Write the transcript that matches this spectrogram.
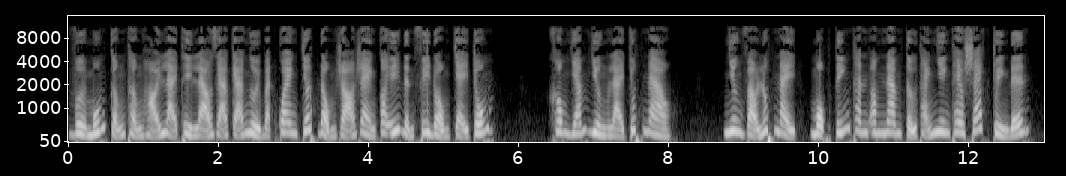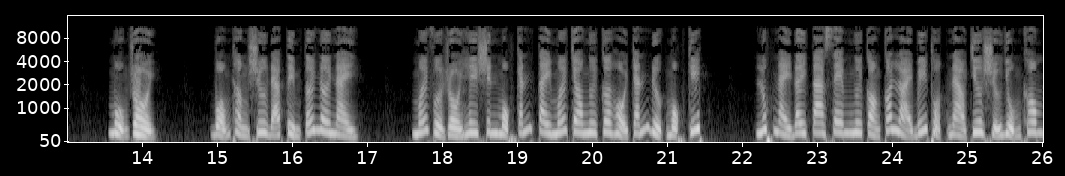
Vừa muốn cẩn thận hỏi lại thì lão giả cả người bạch quan chết động rõ ràng có ý định phi độn chạy trốn. Không dám dừng lại chút nào. Nhưng vào lúc này, một tiếng thanh âm nam tử thản nhiên theo sát truyền đến. Muộn rồi. Bổn thần sư đã tìm tới nơi này. Mới vừa rồi hy sinh một cánh tay mới cho ngươi cơ hội tránh được một kiếp. Lúc này đây ta xem ngươi còn có loại bí thuật nào chưa sử dụng không?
